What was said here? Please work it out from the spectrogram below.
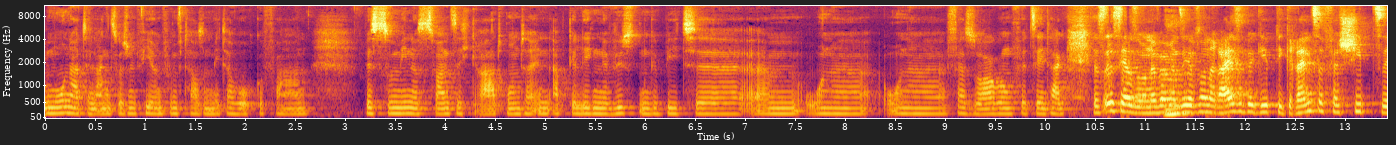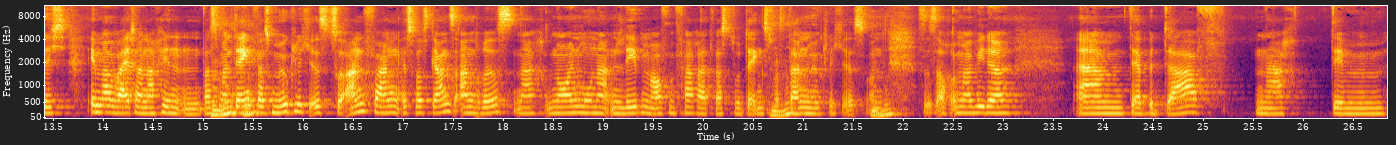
monatelang zwischen 4.000 und 5.000 Meter hochgefahren bis zu minus 20 Grad runter in abgelegene Wüstengebiete ähm, ohne, ohne Versorgung für zehn Tage. Das ist ja so, ne? wenn man sich auf so eine Reise begibt, die Grenze verschiebt sich immer weiter nach hinten. Was man mhm. denkt, was möglich ist zu Anfang, ist was ganz anderes nach neun Monaten Leben auf dem Fahrrad, was du denkst, was mhm. dann möglich ist. Und mhm. es ist auch immer wieder ähm, der Bedarf nach dem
